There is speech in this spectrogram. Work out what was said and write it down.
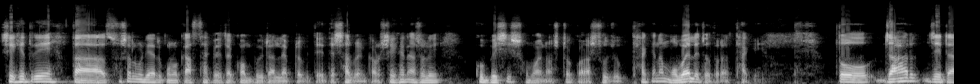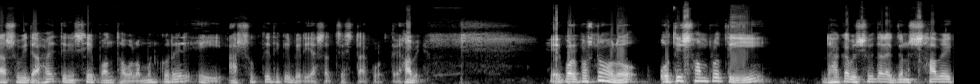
সেক্ষেত্রে তা সোশ্যাল মিডিয়ার কোনো কাজ থাকলে এটা কম্পিউটার ল্যাপটপ ইত্যাদিতে সারবেন। কারণ সেখানে আসলে খুব বেশি সময় নষ্ট করার সুযোগ থাকে না, মোবাইলে যতটা থাকে। তো যার যেটা সুবিধা হয়, তিনি সেই পন্থা অবলম্বন করে এই আসক্তি থেকে বেরিয়ে আসার চেষ্টা করতে হবে। এরপর প্রশ্ন হলো, অতি সম্প্রতি ঢাকা বিশ্ববিদ্যালয়ের একজন সাবেক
